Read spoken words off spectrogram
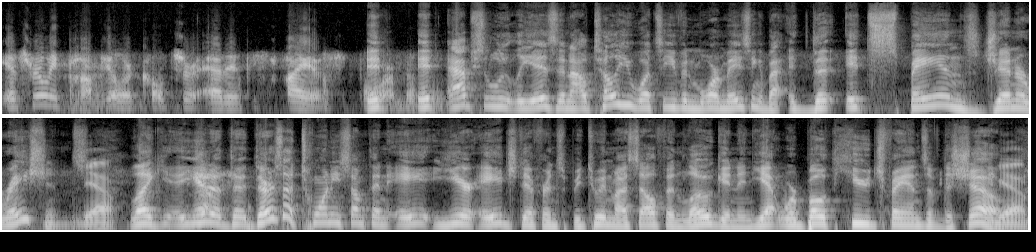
it's really popular culture at its highest It, form. it absolutely is, and I'll tell you what's even more amazing about it. The, it spans generations. Yeah. like you Yeah. know, th- there's a twenty something eight year age difference between myself and Logan, and yet we're both huge fans of the show. Yeah.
